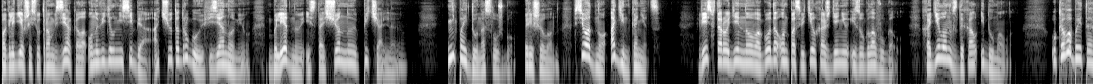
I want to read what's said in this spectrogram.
Поглядевшись утром в зеркало, он увидел не себя, а чью-то другую физиономию, бледную, истощенную, печальную. «Не пойду на службу», — решил он. «Все одно, один конец». Весь второй день Нового года он посвятил хождению из угла в угол. Ходил он, вздыхал и думал. «У кого бы это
